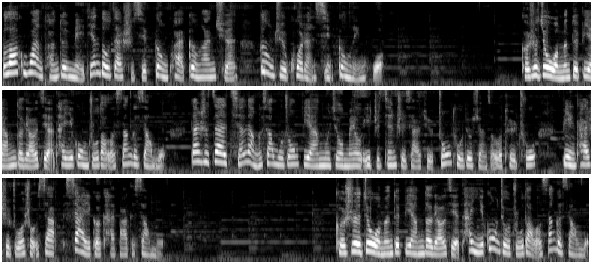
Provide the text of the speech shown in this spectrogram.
，Block One 团队每天都在使其更快、更安全、更具扩展性、更灵活。可是就我们对 BM 的了解，他一共主导了三个项目，但是在前两个项目中，BM 就没有一直坚持下去，中途就选择了退出，并开始着手下下一个开发的项目。可是，就我们对 BM 的了解，他一共就主导了三个项目，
